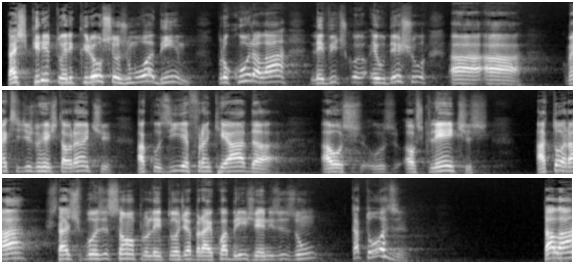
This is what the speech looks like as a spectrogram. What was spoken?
Está escrito, ele criou os seus Moabim. Procura lá, Levítico, eu deixo a, a, como é que se diz no restaurante? A cozinha franqueada aos, aos, aos clientes. A Torá está à disposição para o leitor de hebraico abrir Gênesis 1, 14. Está lá.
